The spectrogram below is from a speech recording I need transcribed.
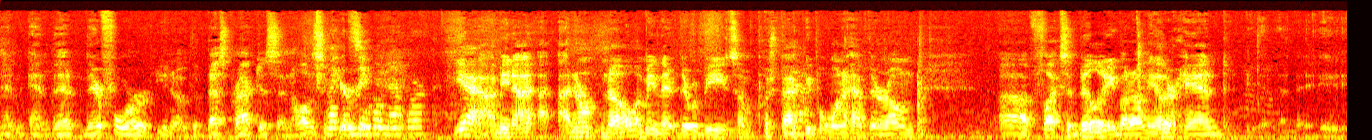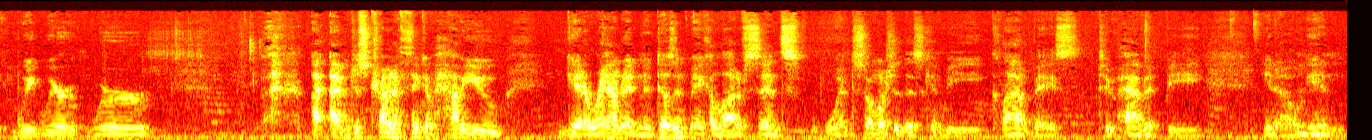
and, and that therefore, you know, the best practice and all the security. Like a security. single network? Yeah, I mean, I, I, I don't know, I mean, there, there would be some pushback, Yeah. people wanna have their own, uh, flexibility, but on the other hand, we, we're, we're, I, I'm just trying to think of how you get around it, and it doesn't make a lot of sense when so much of this can be cloud-based, to have it be, you know, mm-hmm. in,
